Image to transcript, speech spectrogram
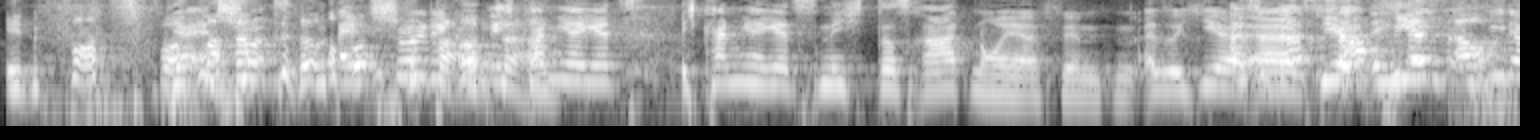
in Fox-Formate Ja, Entschu Entschuldigung, ich kann ja jetzt, ich kann ja jetzt nicht das Rad neu erfinden. Also hier, Also äh, das ist auch hier wieder, ist auch wieder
